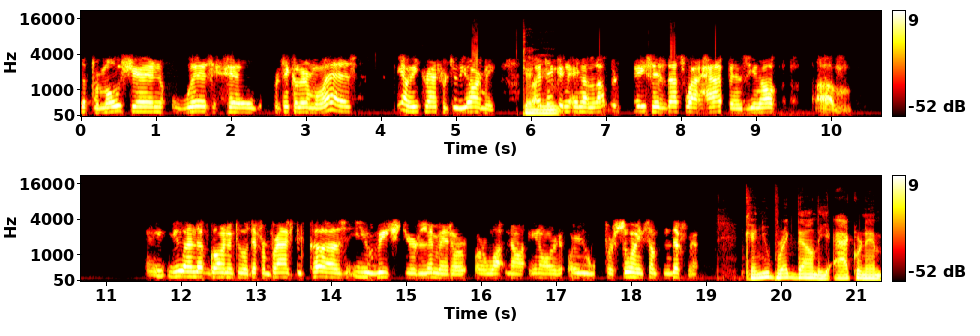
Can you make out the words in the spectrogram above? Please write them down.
the promotion with his particular MOS, you know, he transferred to the Army. Can I you? think in, in a lot of cases that's what happens. You know, um, you end up going into a different branch because you reached your limit or or whatnot. You know, or, or you pursuing something different. Can you break down the acronym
